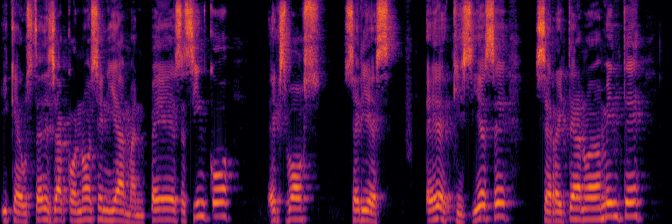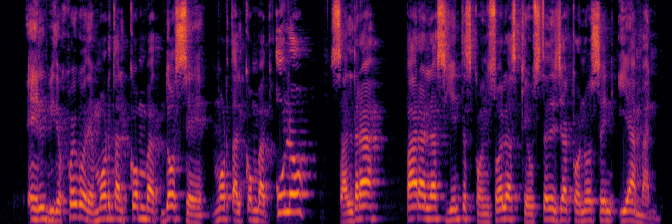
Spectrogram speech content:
y que ustedes ya conocen y llaman PS5, Xbox Series X y S. Se reitera nuevamente, el videojuego de Mortal Kombat 12, Mortal Kombat 1, saldrá para las siguientes consolas que ustedes ya conocen y aman.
